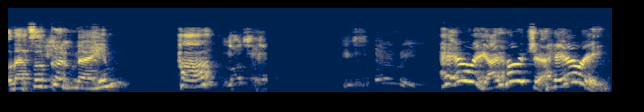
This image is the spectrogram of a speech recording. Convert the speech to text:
That's a good name. Huh? Harry. Not Harry. It's Harry. Harry. I heard you. Harry.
